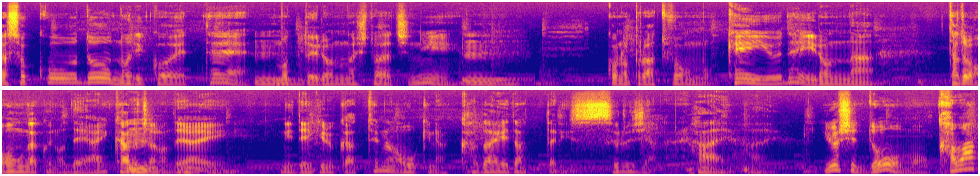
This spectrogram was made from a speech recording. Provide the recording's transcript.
らそこをどう乗り越えて、もっといろんな人たちに、うん。このプラットフォーム経由でいろんな例えば音楽の出会いカルチャーの出会いにできるかっていうのは大きな課題だったりするじゃない。はいはい。よしどう思う変わっ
